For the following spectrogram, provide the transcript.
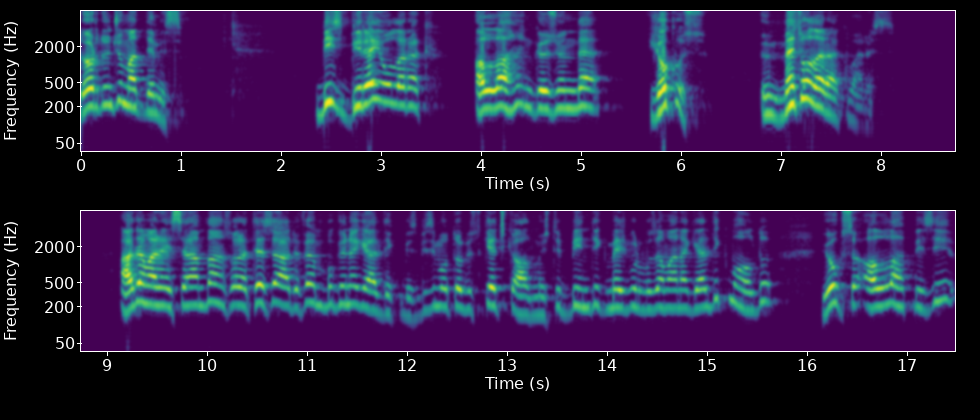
Dördüncü maddemiz, biz birey olarak Allah'ın gözünde yokuz. Ümmet olarak varız. Adem Aleyhisselam'dan sonra tesadüfen bugüne geldik biz. Bizim otobüs geç kalmıştı. Bindik mecbur bu zamana geldik mi oldu? Yoksa Allah bizi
